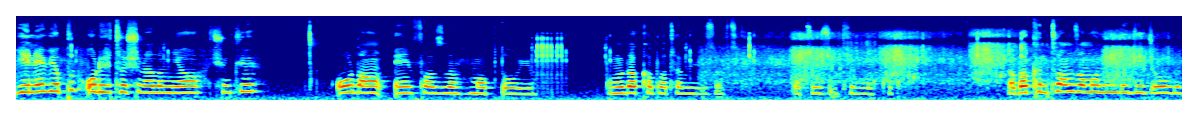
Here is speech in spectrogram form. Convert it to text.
yeni ev yapıp oraya taşınalım ya. Çünkü orada en fazla mob doğuyor. Bunu da kapatabiliriz artık. 32 blokluk. Ya bakın tam zamanında gece oldu.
